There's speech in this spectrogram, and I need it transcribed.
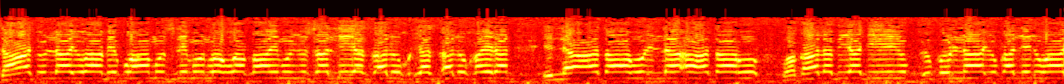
ساعة لا يوافقها مسلم وهو قائم يصلي يسأل يسأل خيرا إلا أعطاه إلا أعطاه وقال بيده قلنا يقللها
